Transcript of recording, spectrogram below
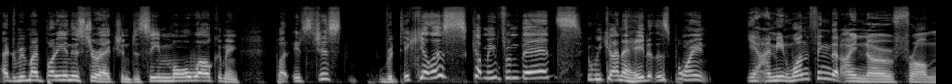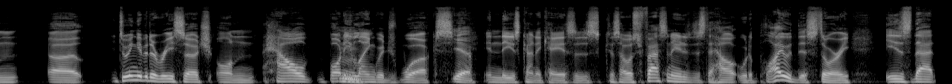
i had to move my body in this direction to seem more welcoming but it's just ridiculous coming from vance who we kind of hate at this point Yeah, I mean, one thing that I know from uh, doing a bit of research on how body language works. Yeah. in these kind of cases, because I was fascinated as to how it would apply with this story, is that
